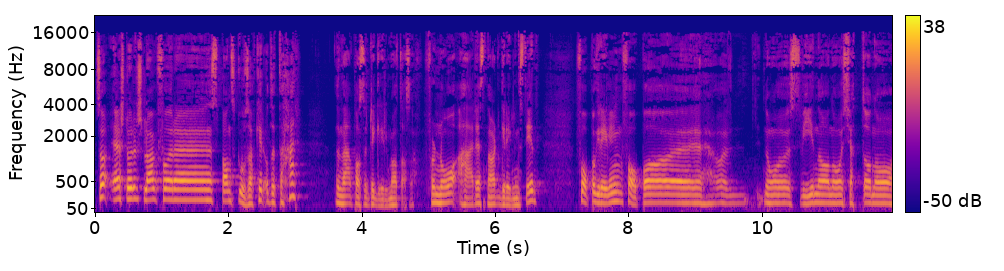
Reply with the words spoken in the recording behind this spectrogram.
Så jeg slår et slag for eh, spansk godsaker, og dette her den her passer til grillmat, altså. For nå er det snart grillingstid. Få på grillen, få på øh, noe svin og noe kjøtt og noe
